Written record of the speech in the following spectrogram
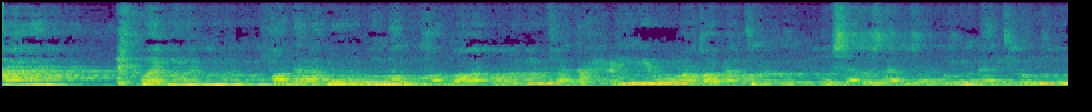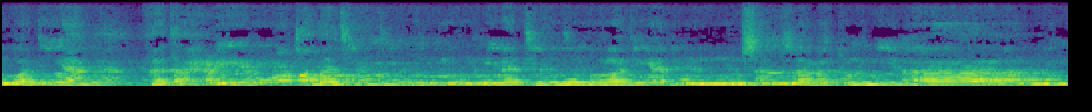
ومن قتل مؤمنا خطأ فتحرير رقبة مسلمة مؤمنة ودية فتحرير رقبة مؤمنة ودية مسلمة إلى أهله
